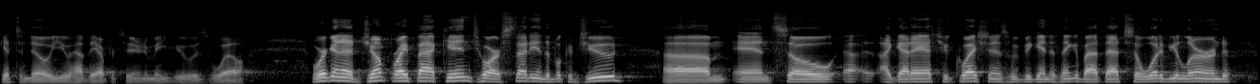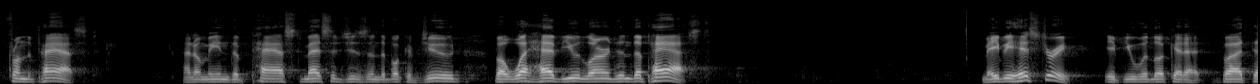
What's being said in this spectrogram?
get to know you, have the opportunity to meet you as well. We're going to jump right back into our study in the book of Jude. Um, and so uh, I got to ask you a question as we begin to think about that. So, what have you learned from the past? I don't mean the past messages in the book of Jude, but what have you learned in the past? Maybe history, if you would look at it. But uh,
